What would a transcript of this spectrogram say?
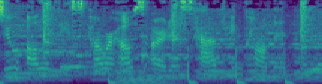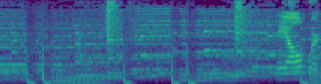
do all of these powerhouse artists have in common? They all work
